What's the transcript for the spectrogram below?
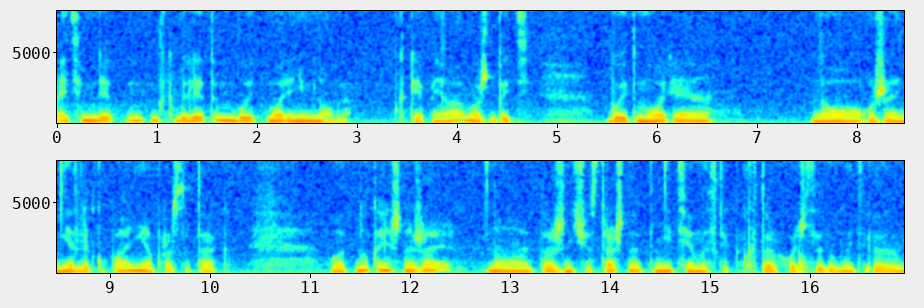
этим лет, как бы летом будет море немного, как я поняла. Может быть, будет море, но уже не для купания, а просто так. Вот, ну, конечно, жаль, но тоже ничего страшного, это не те мысли, о которых хочется думать э,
